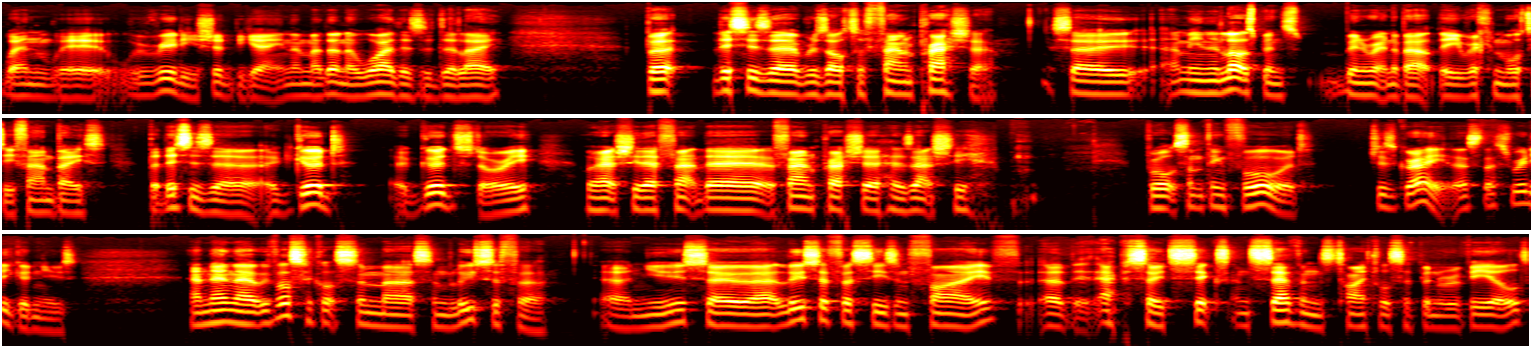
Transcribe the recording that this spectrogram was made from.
when we we really should be getting them. I don't know why there's a delay. But this is a result of fan pressure. So I mean, a lot's been been written about the Rick and Morty fan base, but this is a, a good a good story where actually their fa- their fan pressure has actually brought something forward, which is great. That's that's really good news. And then uh, we've also got some uh, some Lucifer uh, news. So uh, Lucifer season five, uh, episode six and seven's titles have been revealed,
